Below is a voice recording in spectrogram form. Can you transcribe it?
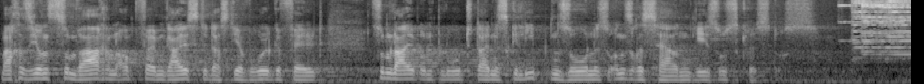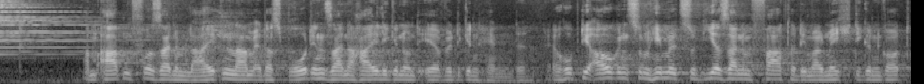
Mache sie uns zum wahren Opfer im Geiste, das dir wohlgefällt, zum Leib und Blut deines geliebten Sohnes, unseres Herrn Jesus Christus. Am Abend vor seinem Leiden nahm er das Brot in seine heiligen und ehrwürdigen Hände. Er hob die Augen zum Himmel zu dir, seinem Vater, dem allmächtigen Gott,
